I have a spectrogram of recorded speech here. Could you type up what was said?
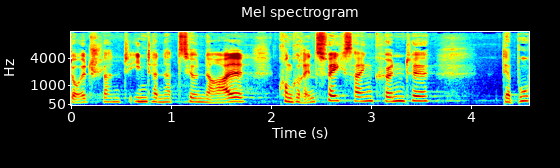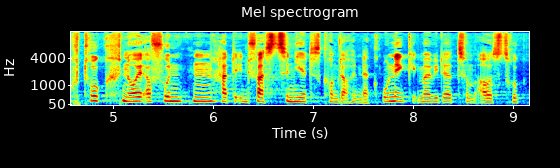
Deutschland international konkurrenzfähig sein könnte der Buchdruck neu erfunden, hat ihn fasziniert. Das kommt auch in der Chronik immer wieder zum Ausdruck.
